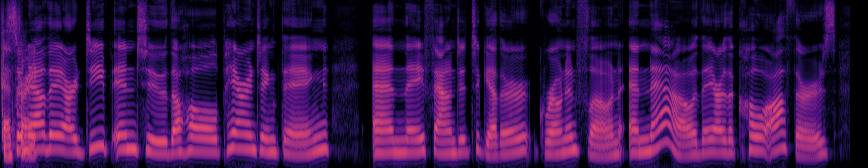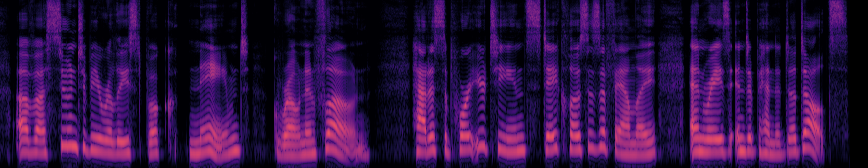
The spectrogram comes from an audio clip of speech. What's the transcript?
that's so right. now they are deep into the whole parenting thing and they founded together Grown and Flown. And now they are the co authors of a soon to be released book named Grown and Flown How to Support Your Teens, Stay Close as a Family, and Raise Independent Adults.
